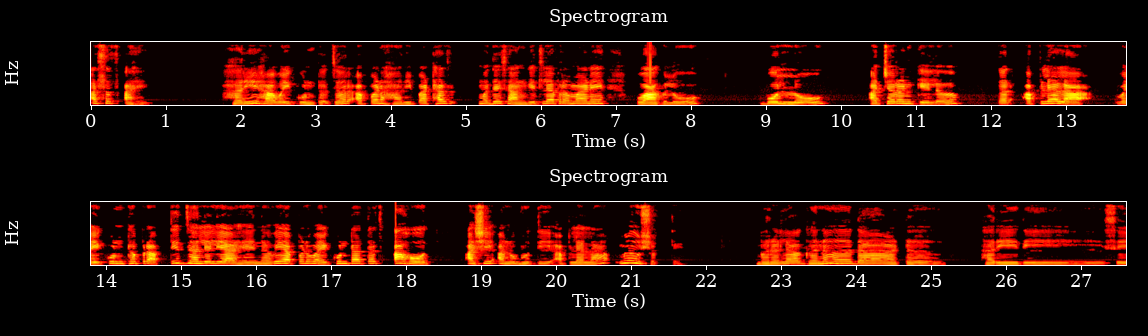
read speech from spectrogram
असंच आहे. हरी हा वैकुंठ. जर आपण हरिपाठामध्ये सांगितल्याप्रमाणे वागलो बोललो आचरण केलं तर आपल्याला वैकुंठ प्राप्तीच झालेली आहे. नव्हे आपण वैकुंठातच आहोत अशी अनुभूती आपल्याला मिळू शकते. भरला घन दाट हरी दिसे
